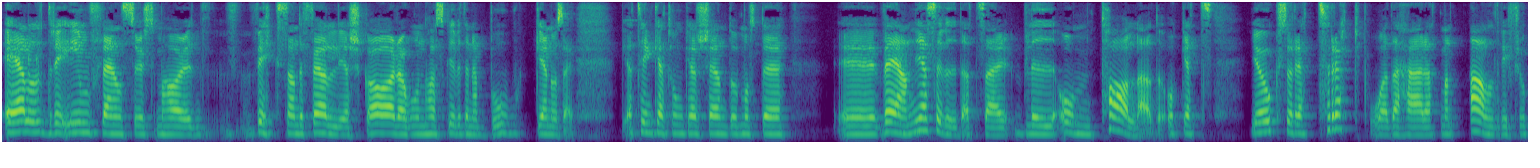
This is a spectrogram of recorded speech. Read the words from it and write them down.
äldre influencer som har en växande följarskara. Hon har skrivit den här boken och så här. Jag tänker att hon kanske ändå måste eh, vänja sig vid att så här, bli omtalad och att jag är också rätt trött på det här att man aldrig får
